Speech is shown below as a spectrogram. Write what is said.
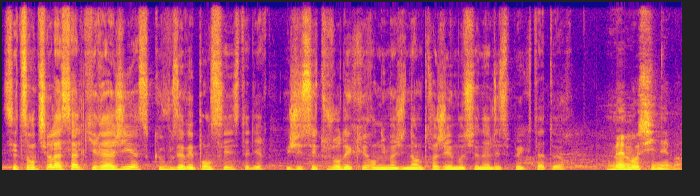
c'est de sentir la salle qui réagit à ce que vous avez pensé. C'est-à-dire j'essaie toujours d'écrire en imaginant le trajet émotionnel des spectateurs. Même au cinéma.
